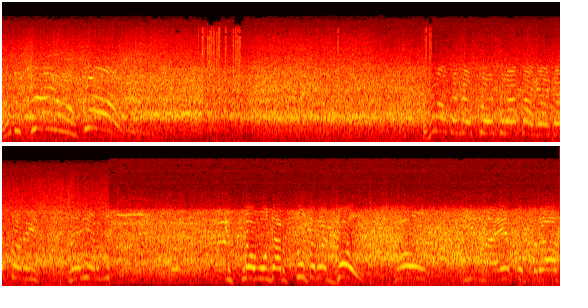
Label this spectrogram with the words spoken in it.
Радучою! Гол! Вот она контратака, о которой, наверное... И снова удар Сутера, гол! Гол! И на этот раз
